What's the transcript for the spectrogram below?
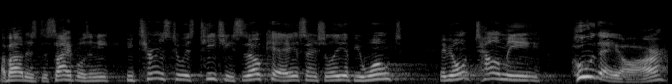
about his disciples, and he, he turns to his teaching. He says, okay, essentially, if you won't, if you won't tell me who they are,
